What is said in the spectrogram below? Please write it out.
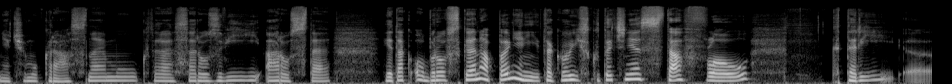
něčemu krásnému, které se rozvíjí a roste, je tak obrovské naplnění, takový skutečně stav flow, který eh,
